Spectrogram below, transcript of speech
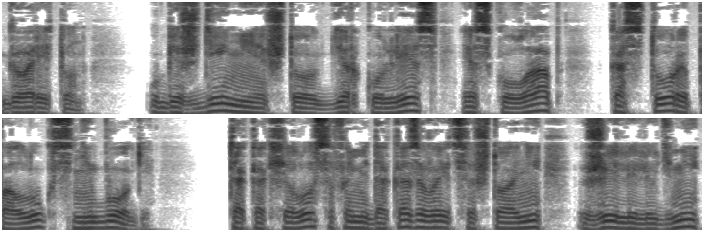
говорит он, убеждение, что Геркулес, Эскулап, Кастор и Палукс не боги, так как философами доказывается, что они жили людьми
